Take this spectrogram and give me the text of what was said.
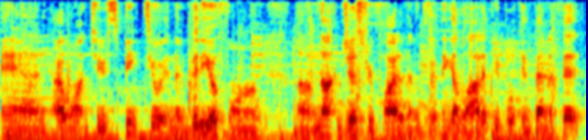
and I want to speak to it in the video form, um, not just reply to them, because I think a lot of people could benefit.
